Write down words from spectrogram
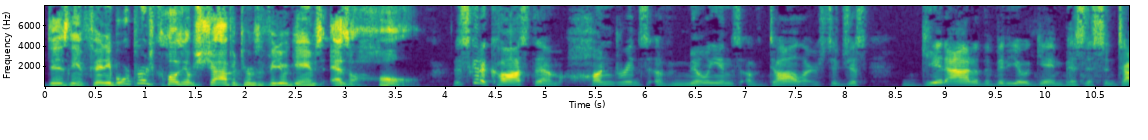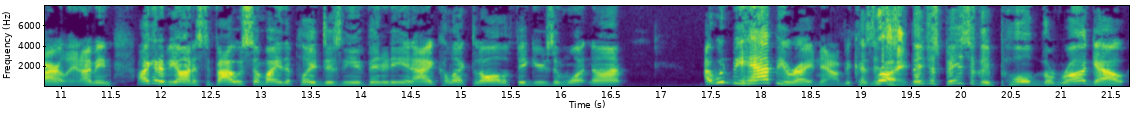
Disney Infinity, but we're pretty much closing up shop in terms of video games as a whole. This is going to cost them hundreds of millions of dollars to just get out of the video game business entirely. And I mean, I gotta be honest, if I was somebody that played Disney Infinity and I collected all the figures and whatnot, I wouldn't be happy right now because right. they just basically pulled the rug out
